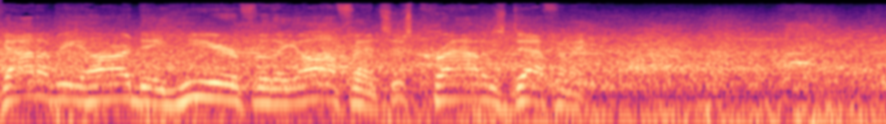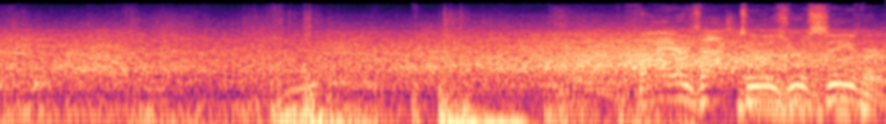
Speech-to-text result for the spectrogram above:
Got to be hard to hear for the offense. This crowd is deafening. Fires out to his receiver.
